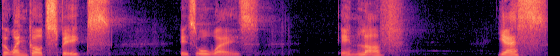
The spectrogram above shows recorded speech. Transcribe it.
But when God speaks, it's always in love. Yes,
